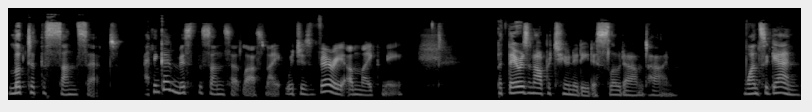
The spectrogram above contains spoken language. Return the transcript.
looked at the sunset. I think i missed the sunset last night which is very unlike me. But there is an opportunity to slow down time. Once again,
